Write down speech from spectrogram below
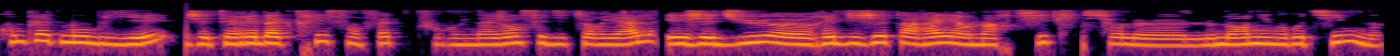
complètement oublié. J'étais rédactrice en fait pour une agence éditoriale et j'ai dû rédiger pareil un article sur le, morning routine.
